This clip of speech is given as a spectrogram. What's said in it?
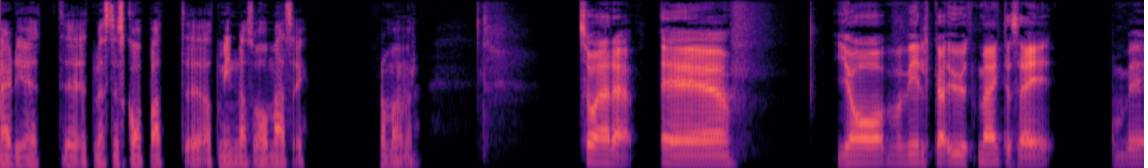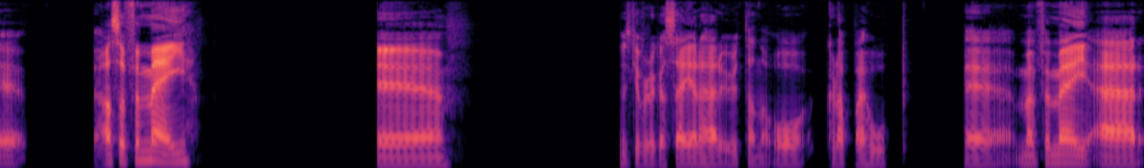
är det ju ett, ett mästerskap att, att minnas och ha med sig framöver. Mm. Så är det. Eh, ja, vilka utmärkte sig? Om vi, alltså för mig. Eh, nu ska jag försöka säga det här utan att klappa ihop. Eh, men för mig är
